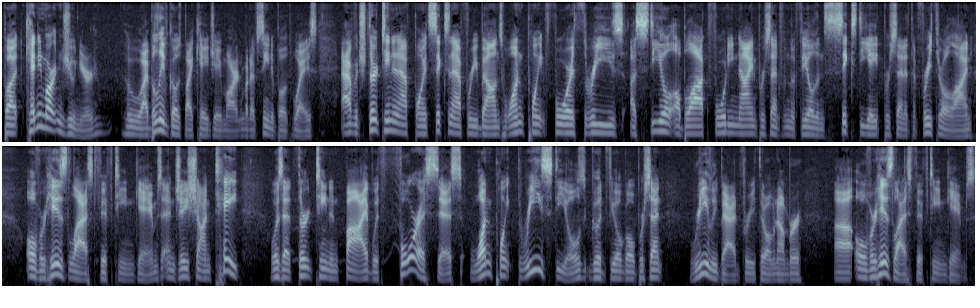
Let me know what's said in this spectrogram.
But Kenyon Martin Jr., who I believe goes by KJ Martin, but I've seen it both ways, averaged 13.5 points, 6.5 rebounds, 1.4 threes, a steal, a block, 49% from the field, and 68% at the free throw line over his last 15 games. And Jae'Sean Tate was at 13 and 5 with four assists, 1.3 steals, good field goal percent, really bad free throw number uh, over his last 15 games.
